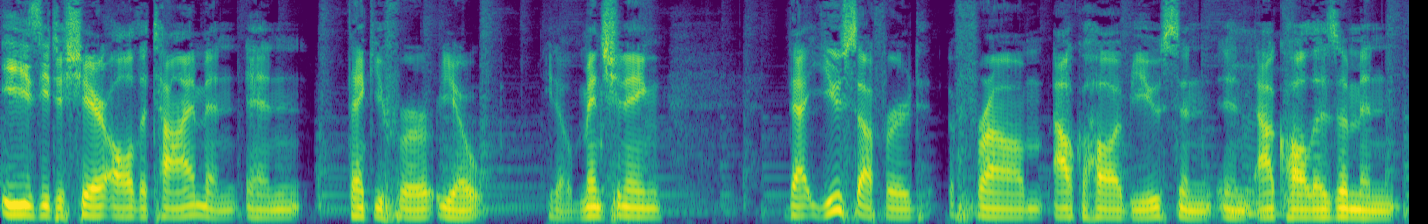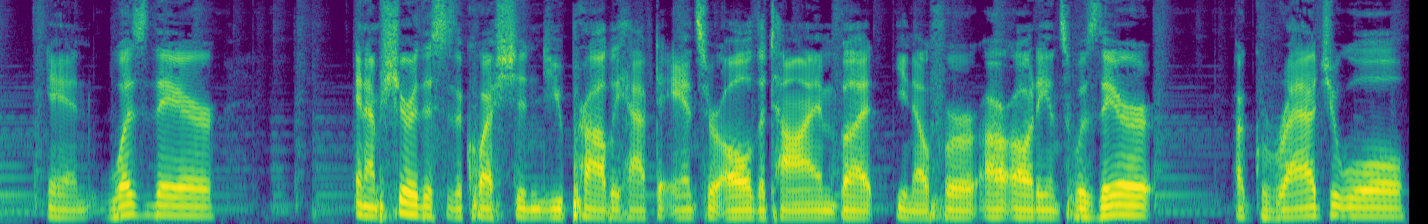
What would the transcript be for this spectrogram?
easy to share all the time and and thank you for you know you know mentioning that you suffered from alcohol abuse and, and mm-hmm. alcoholism and and was there and I'm sure this is a question you probably have to answer all the time but you know for our audience was there a gradual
